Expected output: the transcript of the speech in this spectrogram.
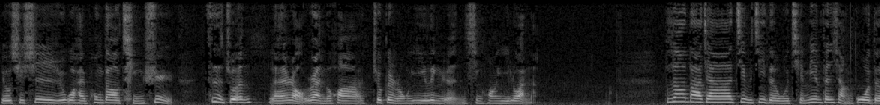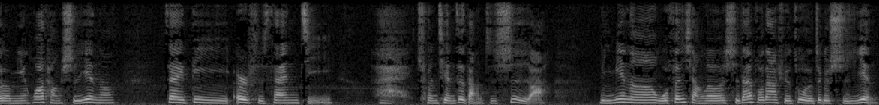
尤其是如果还碰到情绪、自尊来扰乱的话，就更容易令人心慌意乱了。不知道大家记不记得我前面分享过的棉花糖实验呢？在第二十三集。唉，存钱这档子事啊，里面呢，我分享了史丹佛大学做的这个实验。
